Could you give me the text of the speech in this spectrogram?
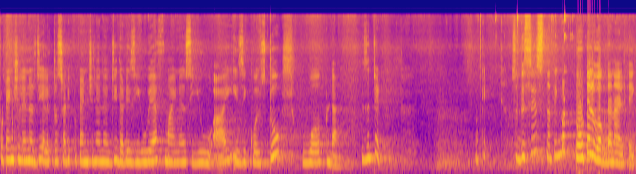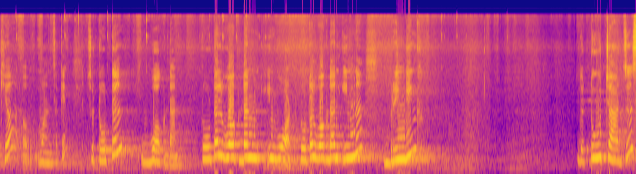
Potential energy electrostatic potential energy that is uf minus ui is equals to work done isn't it? Okay. So this is nothing but total work done i'll take here. Uh, one second. So total work done. Total work done in what? Total work done in bringing the two charges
